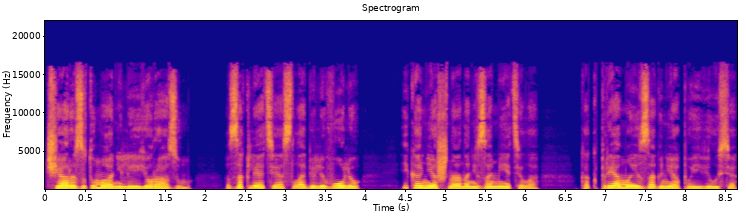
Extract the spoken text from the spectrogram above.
Чары затуманили ее разум, заклятия ослабили волю, и, конечно, она не заметила, как прямо из огня появился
